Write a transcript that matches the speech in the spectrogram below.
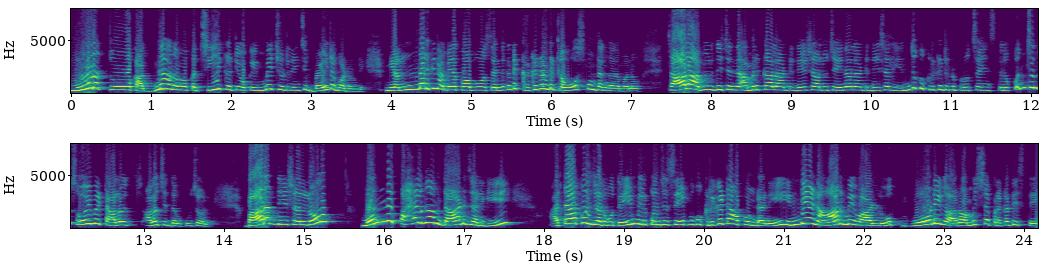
మూఢత్వం ఒక అజ్ఞానం ఒక చీకటి ఒక ఇమ్మెచ్యూరిటీ నుంచి బయటపడండి. మీ అందరికీ నా మీద కోపం వస్తుంది. ఎందుకంటే క్రికెట్ అంటే ఇట్లా ఓసుకుంటాం కదా మనం. చాలా అభివృద్ధి చెందిన అమెరికా లాంటి దేశాలు చైనా లాంటి దేశాలు ఎందుకు క్రికెట్ను ప్రోత్సహిస్తలేవు కొంచెం సోయి పెట్టి ఆలో ఆలోచిద్దాం కూర్చొని. భారతదేశంలో మొన్న పహల్గాం దాడి జరిగి అటాకులు జరుగుతాయి. మీరు కొంచెం సేపుకు క్రికెట్ ఆపుండని ఇండియన్ ఆర్మీ వాళ్ళు మోడీ గారు అమిత్ షా ప్రకటిస్తే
